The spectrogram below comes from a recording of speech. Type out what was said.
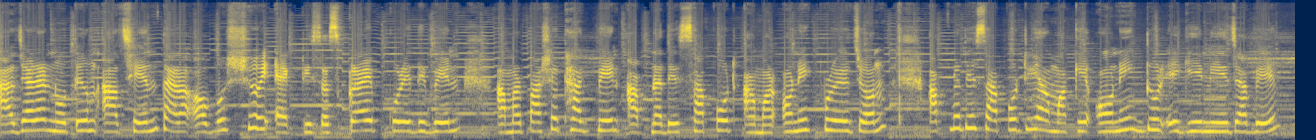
আর যারা নতুন আছেন, তারা অবশ্যই একটি সাবস্ক্রাইব করে দিবেন। আমার পাশে থাকবেন, আপনাদের সাপোর্ট আমার অনেক প্রয়োজন। আপনাদের সাপোর্টই আমাকে অনেক দূর এগিয়ে নিয়ে যাবে।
